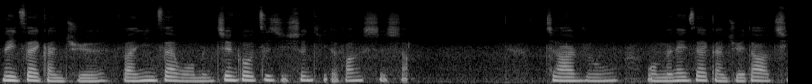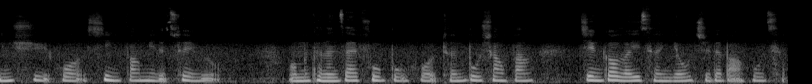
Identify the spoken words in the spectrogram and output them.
内在感觉反映在我们建构自己身体的方式上。假如我们内在感觉到情绪或性方面的脆弱，我们可能在腹部或臀部上方。建构了一层油脂的保护层，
